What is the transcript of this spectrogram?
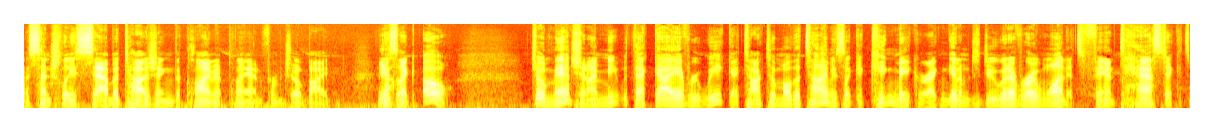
essentially sabotaging the climate plan from Joe Biden. Yeah. He's like, oh, Joe Manchin, I meet with that guy every week. I talk to him all the time. He's like a kingmaker. I can get him to do whatever I want. It's fantastic. It's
